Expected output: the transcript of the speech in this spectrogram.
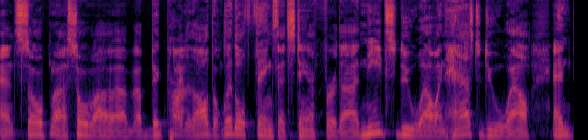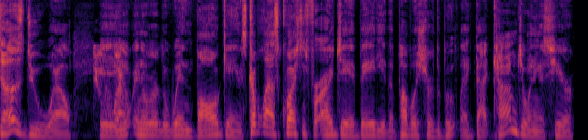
And so, uh, so uh, a big part of all the little things that Stanford uh, needs to do well and has to do well and does do well in, in order to win ball games. A couple last questions for RJ Abadia, the publisher of the bootleg.com, joining us here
